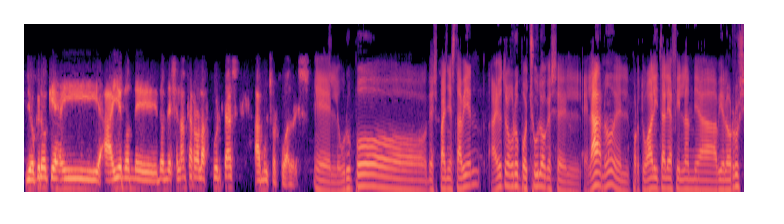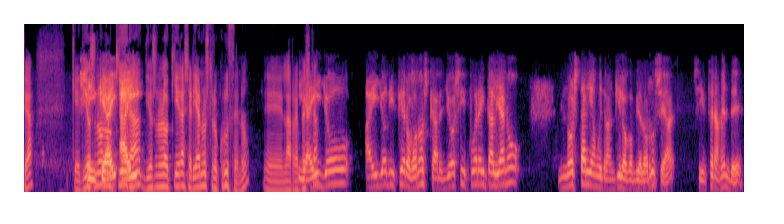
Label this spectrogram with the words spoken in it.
yo creo que ahí, ahí es donde, donde se le han las puertas a muchos jugadores. El grupo de España está bien. Hay otro grupo chulo que es el A, ¿no? El Portugal, Italia, Finlandia, Bielorrusia. Que Dios Sí, no que lo quiera, ahí- Dios no lo quiera, sería nuestro cruce, ¿no? Eh, en la Y ahí yo, ahí yo difiero con Oscar. Yo si fuera italiano no estaría muy tranquilo con Bielorrusia, sinceramente. ¿eh?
